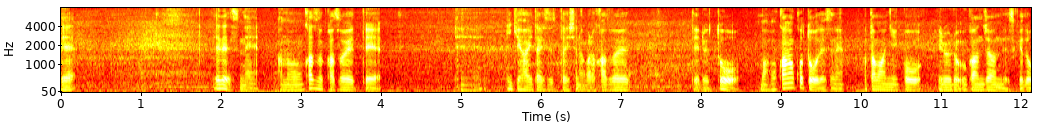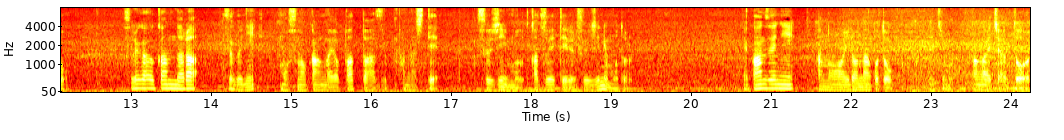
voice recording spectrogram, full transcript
ででですねあの数数えて、えー、息吐いたり吸ったりしながら数えてると、まあ、他のことをですね頭にこういろいろ浮かんじゃうんですけどそれが浮かんだらすぐにもうその考えをパッと離して数字にも数えている数字に戻る。で完全にあのいろんなことを考えちゃうと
